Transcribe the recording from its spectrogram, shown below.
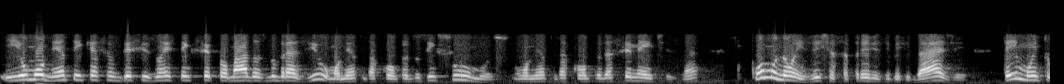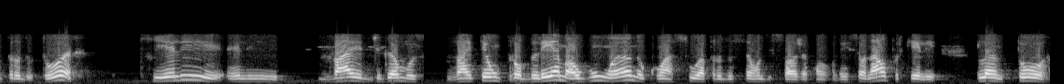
E o momento em que essas decisões têm que ser tomadas no Brasil, o momento da compra dos insumos, o momento da compra das sementes, né? Como não existe essa previsibilidade, tem muito produtor que ele, ele vai, digamos, vai ter um problema algum ano com a sua produção de soja convencional, porque ele plantou,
